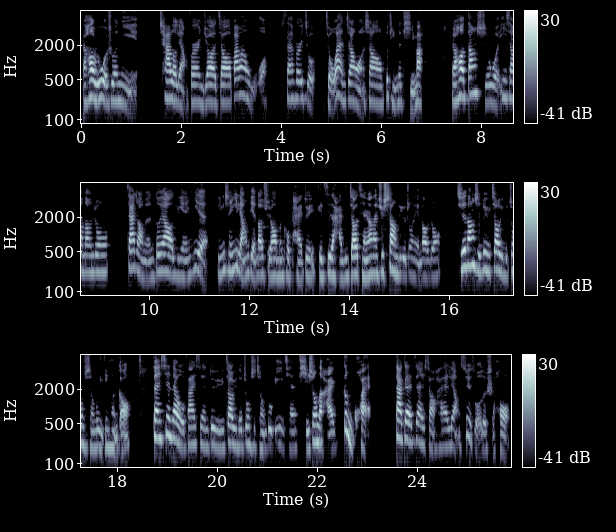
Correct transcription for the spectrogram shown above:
然后如果说你差了两分，你就要交八万五，三分九九万，这样往上不停的提嘛。然后当时我印象当中，家长们都要连夜凌晨一两点到学校门口排队，给自己的孩子交钱，让他去上这个重点高中。其实当时对于教育的重视程度已经很高，但现在我发现对于教育的重视程度比以前提升的还更快。大概在小孩两岁左右的时候，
